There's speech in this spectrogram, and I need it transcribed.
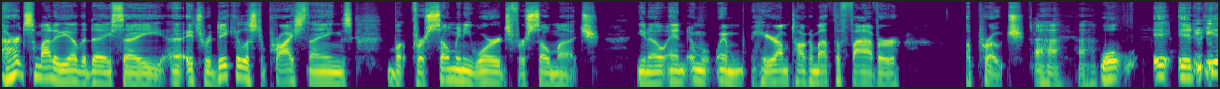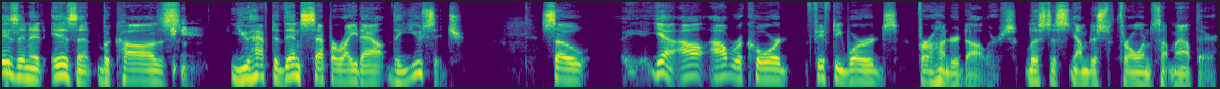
I heard somebody the other day say uh, it's ridiculous to price things, but for so many words for so much, you know. And, and, and here I'm talking about the Fiverr approach. Uh-huh. uh-huh. Well, it, it is and it isn't because you have to then separate out the usage. So, yeah, I'll I'll record fifty words for hundred dollars. Let's just I'm just throwing something out there.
